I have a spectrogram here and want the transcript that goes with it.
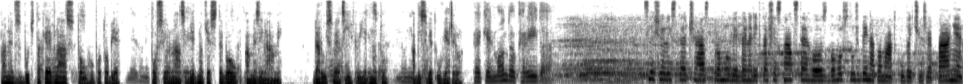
Pane, vzbuď také v nás touhu po tobě. Posil nás v jednotě s tebou a mezi námi. Daruj své církvi jednotu, aby svět uvěřil. Slyšeli jste část promluvy Benedikta XVI. z bohoslužby na památku Večeře Páně.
